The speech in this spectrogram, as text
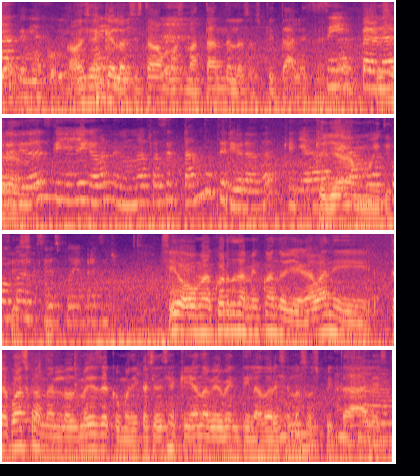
Ya tenía COVID. O decían Sí. que los estábamos matando en los hospitales. ¿eh? Sí, pero la Entonces era- realidad es que ya llegaban en una fase tan deteriorada que ya, Que ya era era muy muy poco lo difícil. que se les podía ofrecer. Sí, o me acuerdo también cuando llegaban y... ¿Te acuerdas cuando en los medios de comunicación decían que ya no había ventiladores en los hospitales? Ajá.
